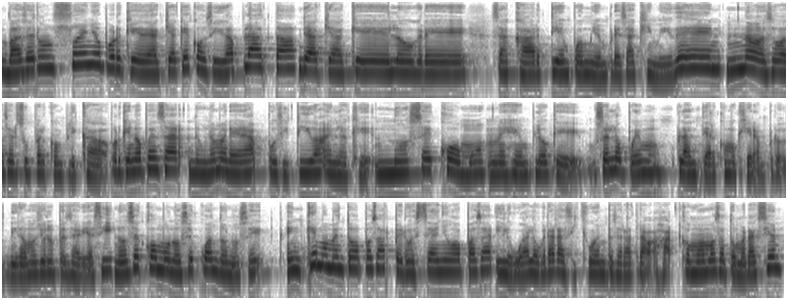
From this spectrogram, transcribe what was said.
va a ser un sueño porque de aquí a que consiga plata, de aquí a que logre sacar tiempo en mi empresa que me den, no, eso va a ser súper complicado. ¿Por qué no pensar de una manera positiva en la que no sé cómo, un ejemplo que ustedes lo pueden plantear como quieran, pero digamos yo lo pensaría así, no sé cómo, no sé cuándo, no sé en qué momento va a pasar, pero este año va a pasar y lo voy a lograr, así que voy a empezar a trabajar. ¿Cómo vamos a tomar acción?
